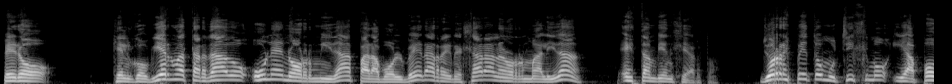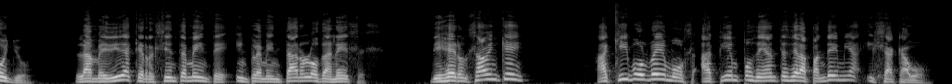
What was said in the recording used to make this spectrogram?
pero que el gobierno ha tardado una enormidad para volver a regresar a la normalidad es también cierto. Yo respeto muchísimo y apoyo la medida que recientemente implementaron los daneses. Dijeron, ¿saben qué? Aquí volvemos a tiempos de antes de la pandemia y se acabó.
